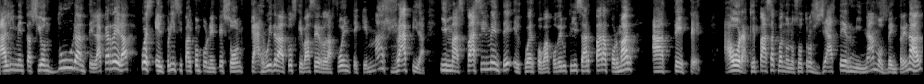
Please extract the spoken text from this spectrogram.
alimentación durante la carrera, pues el principal componente son carbohidratos, que va a ser la fuente que más rápida y más fácilmente el cuerpo va a poder utilizar para formar ATP. Ahora, ¿qué pasa cuando nosotros ya terminamos de entrenar?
